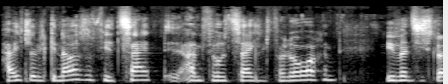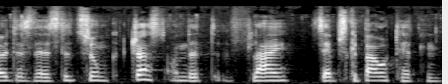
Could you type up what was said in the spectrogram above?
habe ich, glaube ich, genauso viel Zeit, in Anführungszeichen, verloren, wie wenn sich Leute in der Sitzung just on the fly selbst gebaut hätten.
